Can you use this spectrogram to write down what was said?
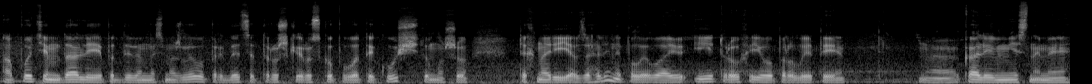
А потім далі подивимось, можливо, прийдеться трошки розкопувати кущ, тому що технарі я взагалі не поливаю, і трохи його пролити калівмісними е,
